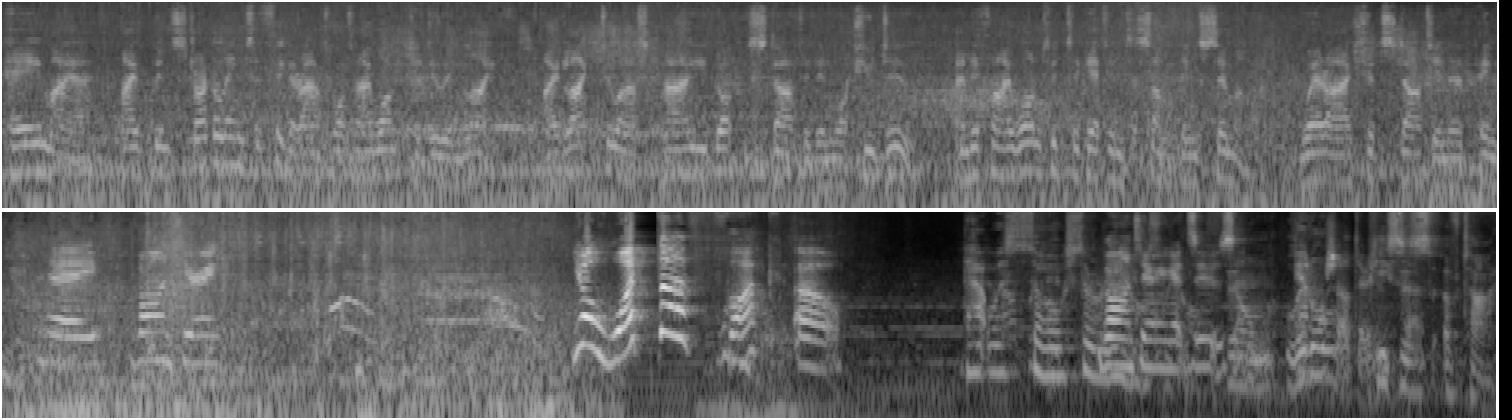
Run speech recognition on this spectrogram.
Hey Maya, I've been struggling to figure out what I want to do in life. I'd like to ask how you got started in what you do, and if I wanted to get into something similar, where I should start in opinion. Hey, volunteering. Yo, what the fuck? Oh, That was so surreal. volunteering at zoos film and little animal shelters and pieces stuff. of time.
